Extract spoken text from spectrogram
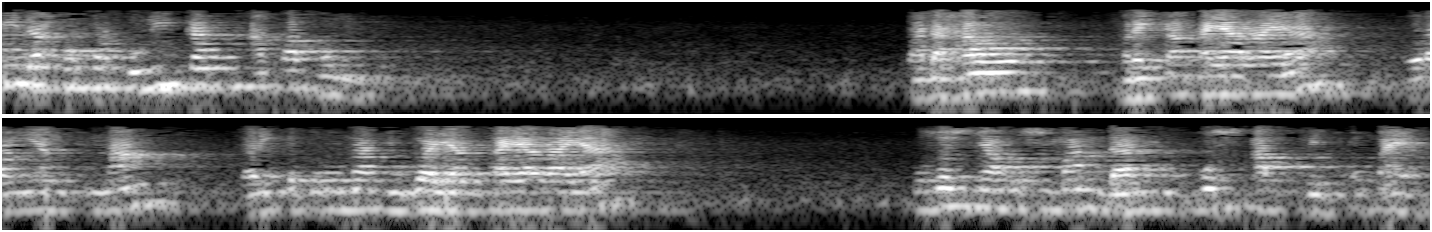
tidak memperdulikan apa pun Padahal mereka kaya raya, orang yang senang, dari keturunan juga yang kaya raya, khususnya Utsman dan Mus'ab bin Umair.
